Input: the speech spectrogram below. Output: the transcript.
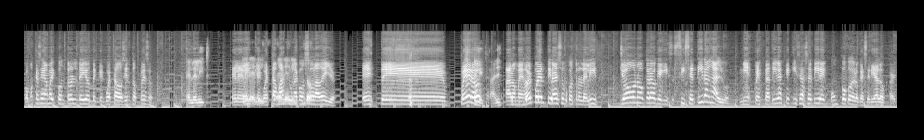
¿Cómo es que se llama el control de ellos de que cuesta 200 pesos? El Elite. El Elite, que cuesta más que una consola de ellos. Este. Pero a lo mejor pueden tirarse un control Elite yo no creo que si se tiran algo, mi expectativa es que quizás se tiren un poco de lo que sería los cards.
